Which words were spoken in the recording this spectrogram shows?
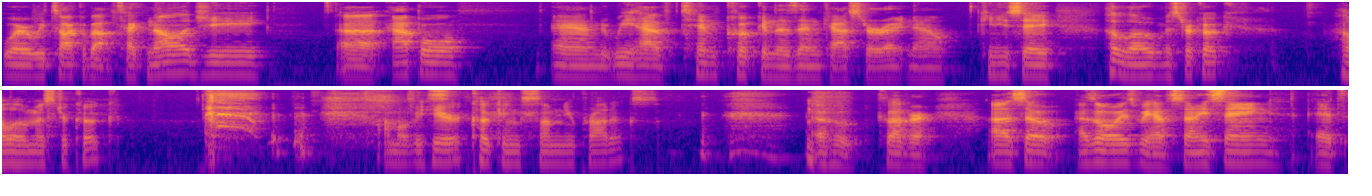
where we talk about technology, uh, Apple, and we have Tim Cook in the Zencastr right now. Can you say hello, Mr. Cook? Hello, Mr. Cook. I'm over here cooking some new products. oh, clever. Uh, so, as always, we have Sunny Singh. It's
